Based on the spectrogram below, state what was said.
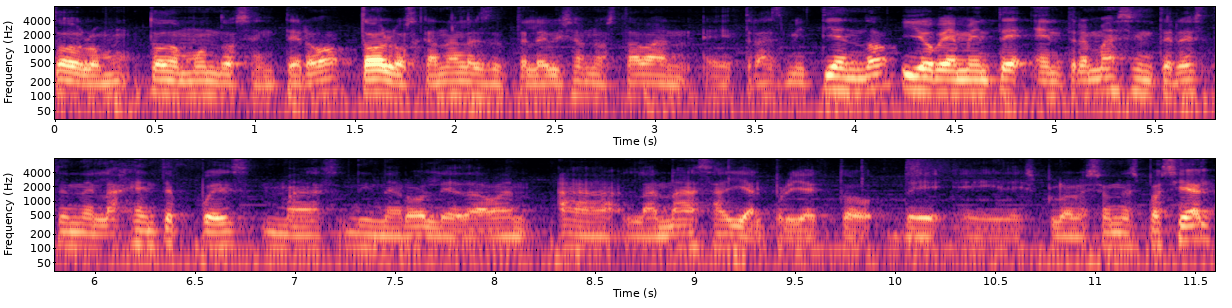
todo el todo mundo se enteró, todos los canales de televisión lo estaban eh, transmitiendo y obviamente entre más interés tiene la gente, pues más dinero le daban a la NASA y al proyecto de, eh, exploración espacial,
